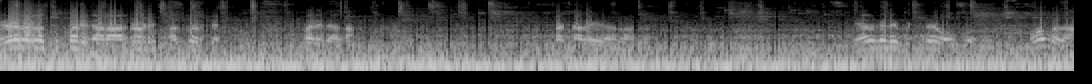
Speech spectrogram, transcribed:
ಮೇಲೆಲ್ಲ ಸೂಪರ್ ಇದಲ್ಲ ಅಲ್ಲಿ ನೋಡಿ ಅಲ್ಲಿ ತೋರಿಸಿ. ಸೂಪರ್ ಇದೆಯಲ್ಲ? ಸಕ್ಕತ್ತಾಗಿದೆಯಲ್ಲ ಅದು. ಮೇಲ್ಗಡೆ ಬಿಟ್ಟರೆ ಹೋಗ್ಬೋದು. ಹೋಗ್ಬೋದಾ?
